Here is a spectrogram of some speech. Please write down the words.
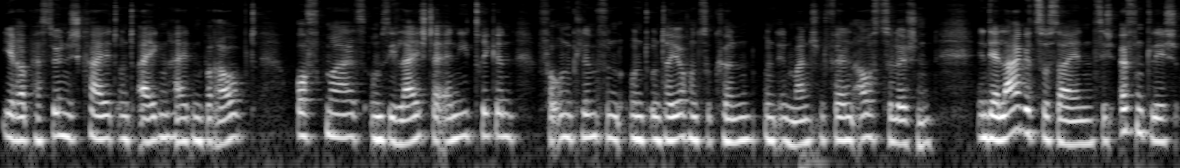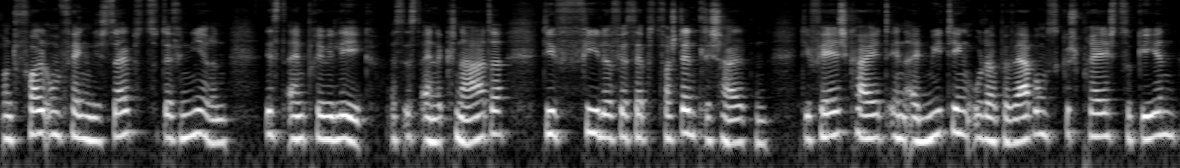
ihrer Persönlichkeit und Eigenheiten beraubt, oftmals um sie leichter erniedrigen, verunglimpfen und unterjochen zu können und in manchen Fällen auszulöschen. In der Lage zu sein, sich öffentlich und vollumfänglich selbst zu definieren, ist ein Privileg. Es ist eine Gnade, die viele für selbstverständlich halten. Die Fähigkeit, in ein Meeting oder Bewerbungsgespräch zu gehen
